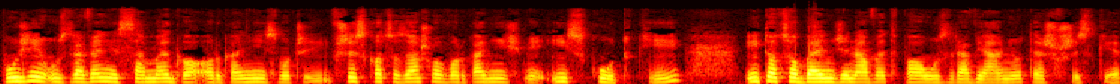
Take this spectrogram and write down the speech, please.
później uzdrawianie samego organizmu, czyli wszystko, co zaszło w organizmie i skutki, i to, co będzie nawet po uzdrawianiu, też wszystkie,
